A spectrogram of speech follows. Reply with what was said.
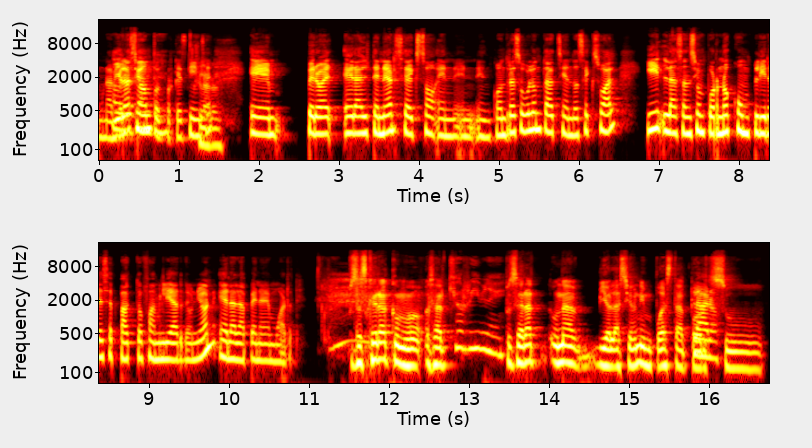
una violación, pues porque es 15, Claro. eh, pero era el tener sexo en, en, en contra de su voluntad siendo sexual y la sanción por no cumplir ese pacto familiar de unión era la pena de muerte. Pues es que era como, o sea, Qué horrible. pues era una violación impuesta por Claro. su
